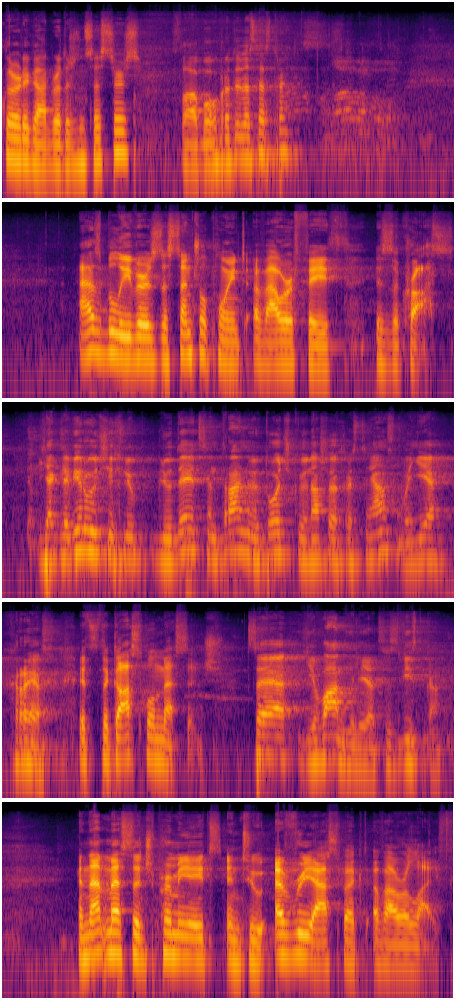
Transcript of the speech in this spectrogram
Glory to God, brothers and sisters. Слава Богу, брати та сестри. As believers, the central point of our faith is the cross. Як для віруючих лю- людей, центральною точкою нашого християнства є хрест. It's the gospel message. Це Євангелія, це звістка. And that message permeates into every aspect of our life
